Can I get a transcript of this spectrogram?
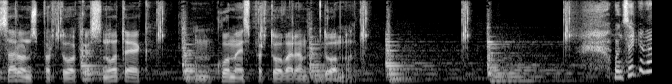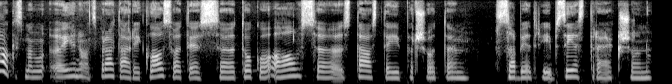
Sarunas par to, kas notiek un ko mēs par to varam domāt. Un zini vēl, kas man eh, ienāca prātā arī klausoties eh, to, ko Alvis eh, stāstīja par šo sabiedrības iestrēgšanu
